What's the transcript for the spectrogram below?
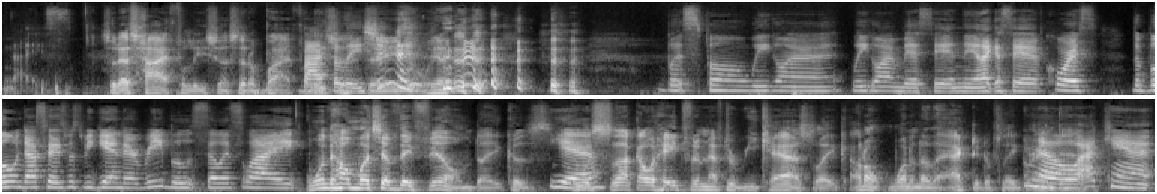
Nice. So that's hi Felicia instead of bye Felicia. Bye, Felicia. There you go. Yeah. But Spoon, we going we going to miss it. And then, like I said, of course, the Boondocks are supposed to be getting their reboot, so it's like I wonder how much have they filmed? Like, because it Yeah. would suck. I would hate for them to have to recast. Like, I don't want another actor to play Granddad. no, I can't.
